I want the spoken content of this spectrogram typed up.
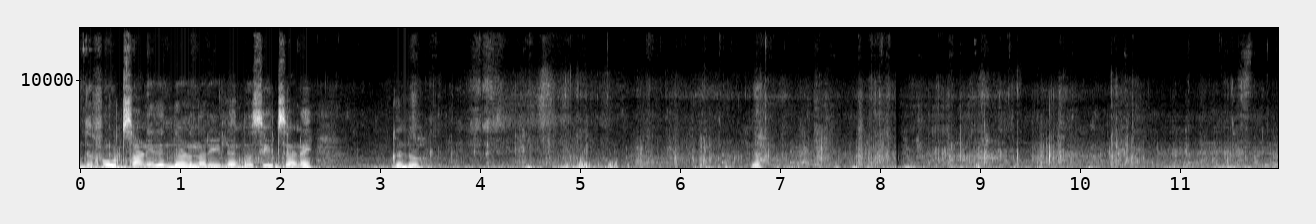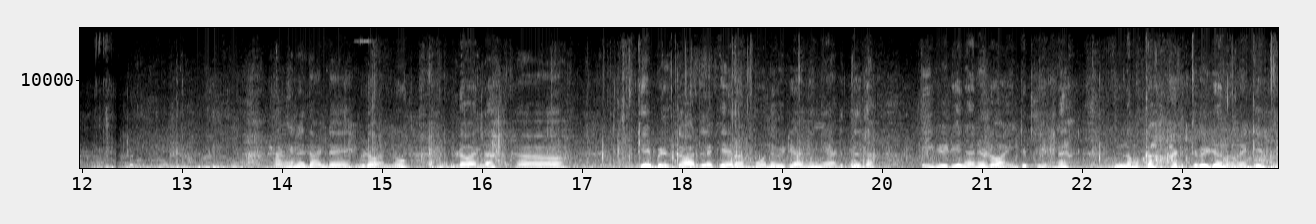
ഇത് ഫ്രൂട്ട്സ് ആണ്. ഇത് എന്താണെന്ന് അറിയില്ല. എന്തോ സീഡ്സ് ആണേ. കണ്ടോ? ഇതാ. അങ്ങനെ താണ്ട് ഇവിടെ വന്നു. ഇവിടെ വന്ന് കേബിൾ കാറിൽ കയറാൻ പോകുന്ന വീഡിയോ ആണ് ഇനി അടുത്തത്. ഈ വീഡിയോ ഞാനിവിടെ വൈൻഡപ്പ് ചെയ്യാണ്. ഇനി നമുക്ക് അടുത്ത വീഡിയോ എന്ന് പറഞ്ഞാൽ കേബിൾ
